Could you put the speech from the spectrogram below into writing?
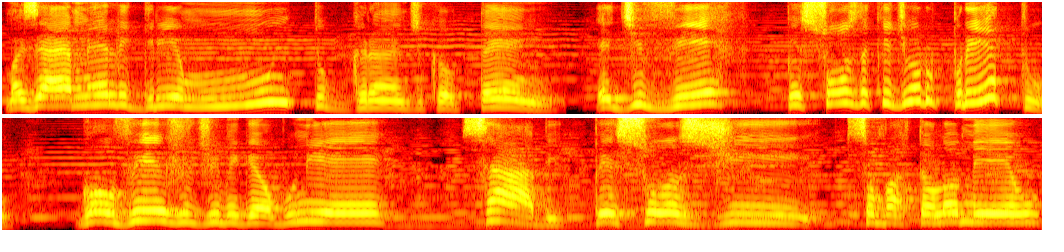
Mas a minha alegria muito grande que eu tenho é de ver pessoas daqui de Ouro Preto, igual vejo de Miguel Bunier, sabe? Pessoas de São Bartolomeu,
